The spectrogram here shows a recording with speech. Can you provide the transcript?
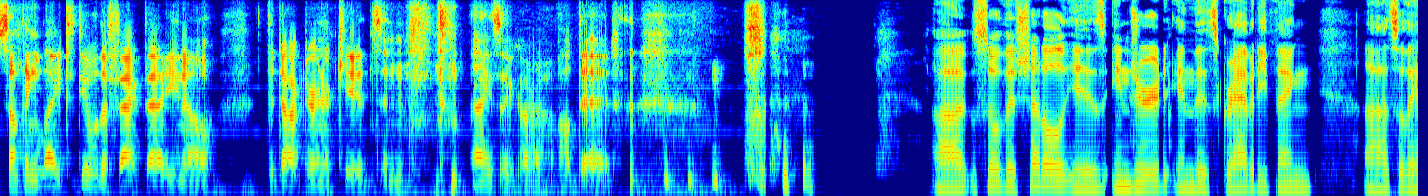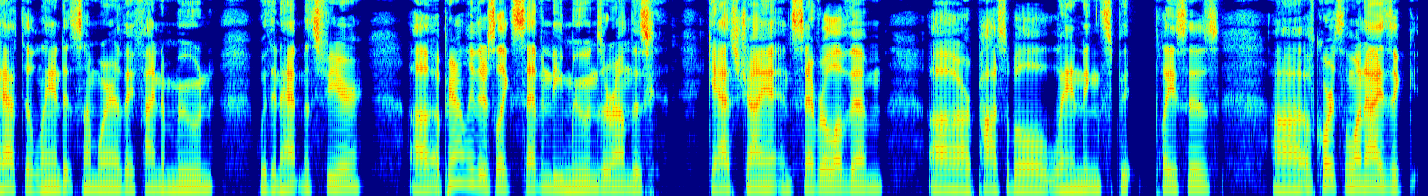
something light to deal with the fact that you know the doctor and her kids and Isaac are all dead. Uh, so the shuttle is injured in this gravity thing. Uh, so they have to land it somewhere. They find a moon with an atmosphere. Uh, apparently, there's like 70 moons around this gas giant, and several of them uh, are possible landing sp- places. Uh, of course, the one Isaac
